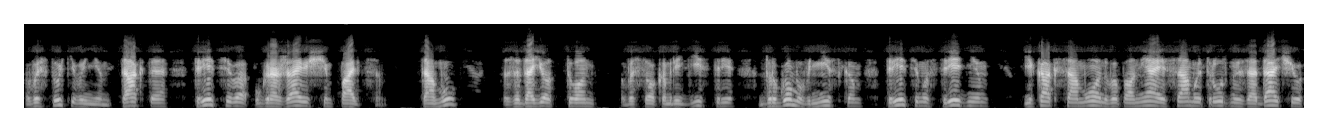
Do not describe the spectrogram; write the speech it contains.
выстукиванием такта, третьего угрожающим пальцем. Тому задает тон в высоком регистре, другому в низком, третьему в среднем и как сам он, выполняя самую трудную задачу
